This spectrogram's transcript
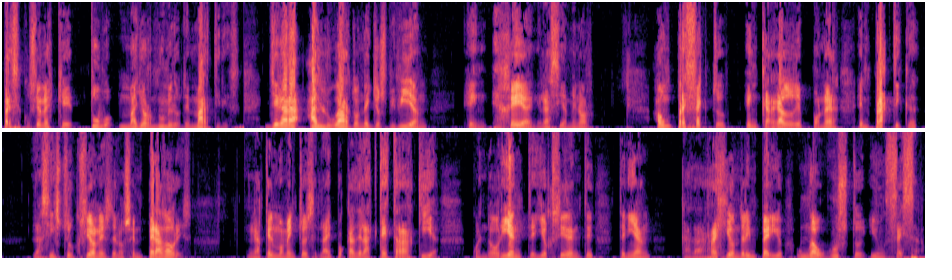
persecuciones que tuvo mayor número de mártires, llegara al lugar donde ellos vivían, en Egea, en el Asia Menor, a un prefecto encargado de poner en práctica las instrucciones de los emperadores. En aquel momento es la época de la tetrarquía, cuando Oriente y Occidente tenían cada región del imperio un Augusto y un César.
